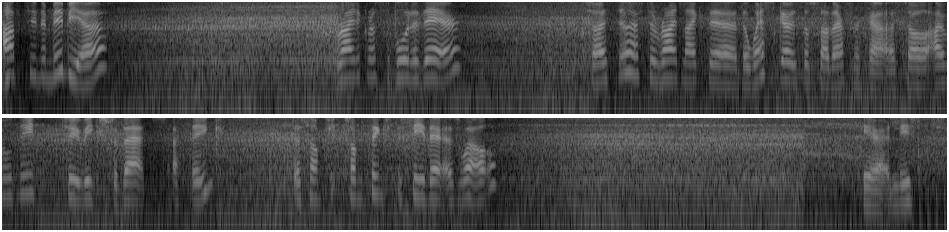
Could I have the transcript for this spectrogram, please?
up to Namibia, right across the border there. So I still have to ride like the the west coast of South Africa. So I will need two weeks for that. I think there's some some things to see there as well. Here, at least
